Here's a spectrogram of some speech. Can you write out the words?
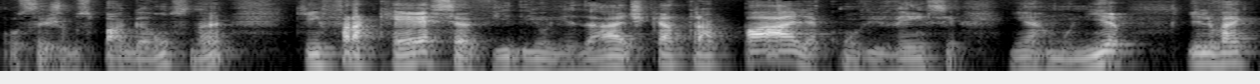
ou seja, dos pagãos, né, que enfraquece a vida em unidade, que atrapalha a convivência em harmonia, e ele vai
